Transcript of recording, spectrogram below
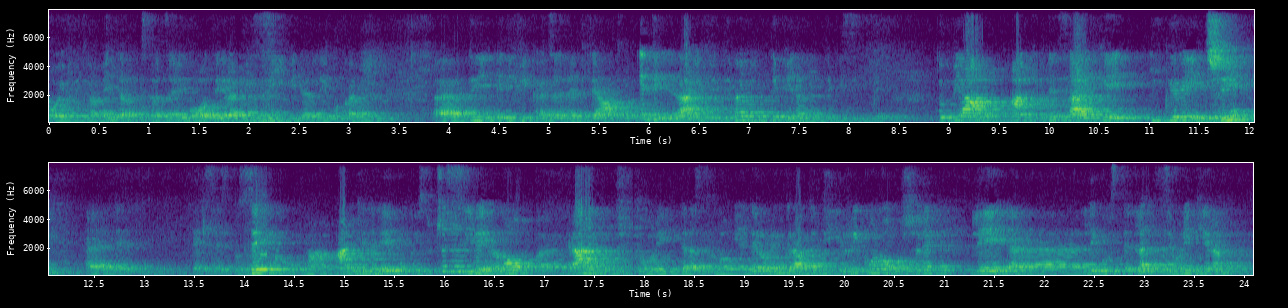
poi effettivamente la costellazione di Bote era visibile all'epoca di, eh, di edificazione del teatro ed era effettivamente pienamente visibile. Dobbiamo anche pensare che i greci eh, del, VI secolo, ma anche delle epoche successive, erano eh, grandi conoscitori dell'astronomia ed erano in grado di riconoscere le, eh, le costellazioni che erano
